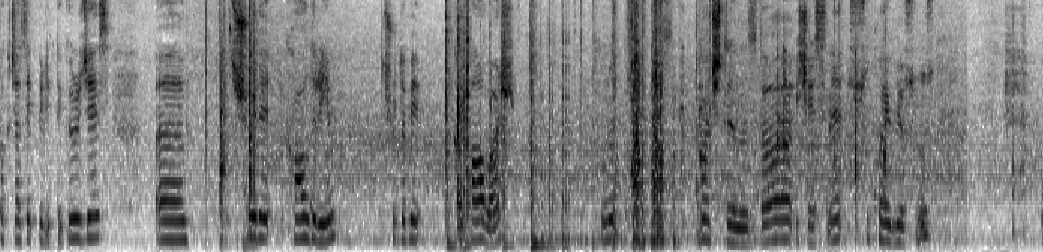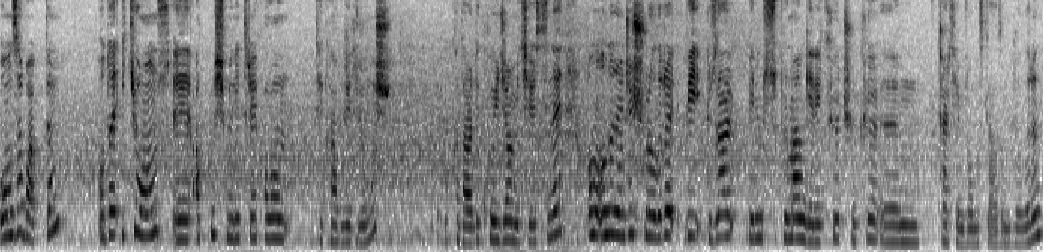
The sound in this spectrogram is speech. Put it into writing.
Bakacağız hep birlikte göreceğiz. Ee, şöyle kaldırayım. Şurada bir kapağı var. Bunu açtığınızda içerisine su koyabiliyorsunuz. Onza baktım. O da 2 ons e, 60 mililitre falan tekabül ediyormuş. O kadar da koyacağım içerisine. Ama ondan önce şuraları bir güzel benim süpürmem gerekiyor. Çünkü e, tertemiz olması lazım buraların.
